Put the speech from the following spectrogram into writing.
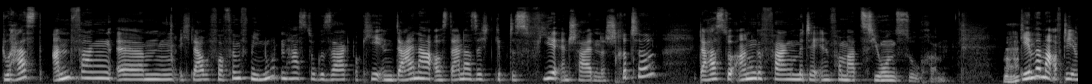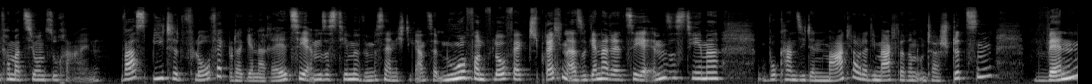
Du hast Anfang, ähm, ich glaube vor fünf Minuten hast du gesagt, okay, in deiner, aus deiner Sicht gibt es vier entscheidende Schritte. Da hast du angefangen mit der Informationssuche. Mhm. Gehen wir mal auf die Informationssuche ein. Was bietet Flowfact oder generell CRM-Systeme? Wir müssen ja nicht die ganze Zeit nur von Flowfact sprechen, also generell CRM-Systeme. Wo kann sie den Makler oder die Maklerin unterstützen, wenn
